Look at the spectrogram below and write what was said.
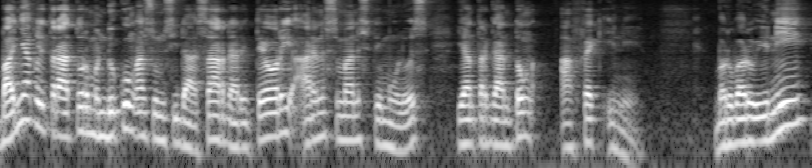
Banyak literatur mendukung asumsi dasar dari teori arrangement stimulus yang tergantung afek ini. Baru-baru ini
